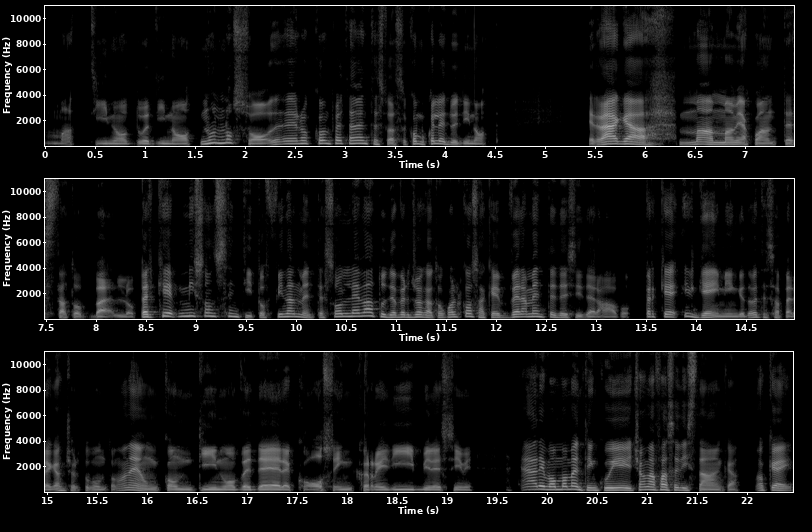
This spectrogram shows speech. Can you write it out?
mattino, 2 di notte. Non lo so, ero completamente sparso. Comunque le 2 di notte. Raga, mamma mia quanto è stato bello, perché mi sono sentito finalmente sollevato di aver giocato qualcosa che veramente desideravo, perché il gaming, dovete sapere che a un certo punto non è un continuo vedere cose incredibili, simili. Arriva un momento in cui c'è una fase di stanca, ok?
